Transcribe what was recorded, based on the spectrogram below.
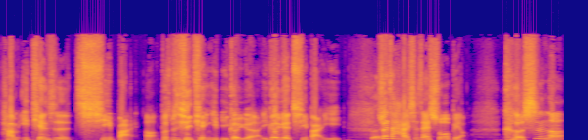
他们一天是七百啊，不是不是 一天一一个月了，一个月七百亿，所以他还是在缩表。可是呢，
